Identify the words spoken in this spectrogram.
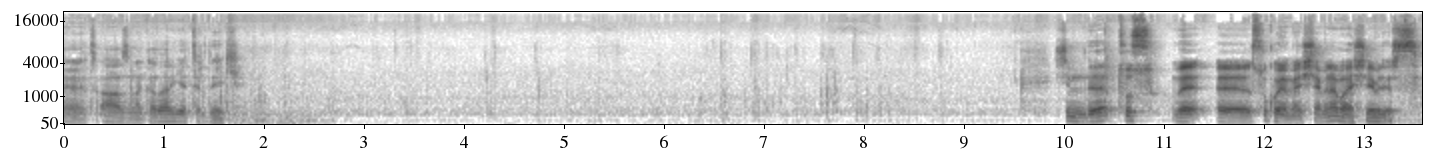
Evet ağzına kadar getirdik. Şimdi tuz ve e, su koyma işlemine başlayabiliriz.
